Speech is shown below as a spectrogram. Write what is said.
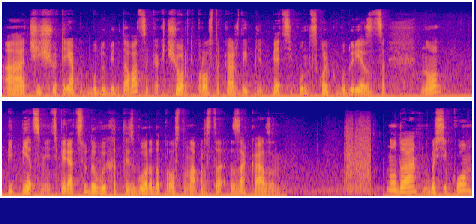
а, чищу тряпок, буду бинтоваться как черт просто каждые 5 секунд, сколько буду резаться. Но пипец, мне теперь отсюда выход из города просто-напросто заказан. Ну да, босиком,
